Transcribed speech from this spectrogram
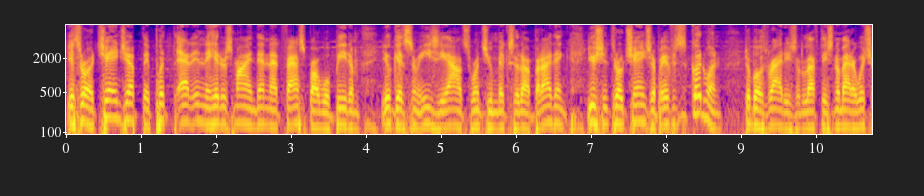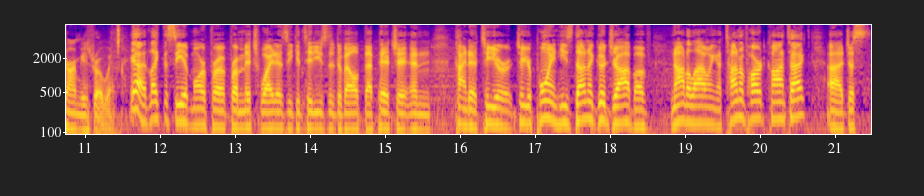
You throw a changeup, they put that in the hitter's mind, then that fastball will beat him. You'll get some easy outs once you mix it up. But I think you should throw changeup if it's a good one to both righties and lefties, no matter which arm you throw with. Yeah, I'd like to see it more from, from Mitch White as he continues to develop that pitch. And kind of to your to your point, he's done a good job of not allowing a ton of hard contact. Uh, just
